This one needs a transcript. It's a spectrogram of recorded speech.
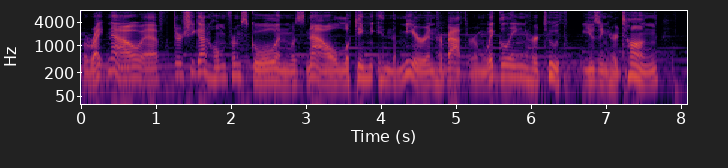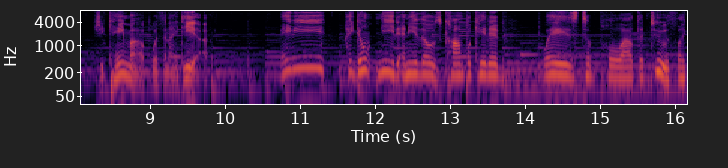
But right now, after she got home from school and was now looking in the mirror in her bathroom, wiggling her tooth using her tongue, she came up with an idea. Maybe I don't need any of those complicated ways to pull out the tooth, like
